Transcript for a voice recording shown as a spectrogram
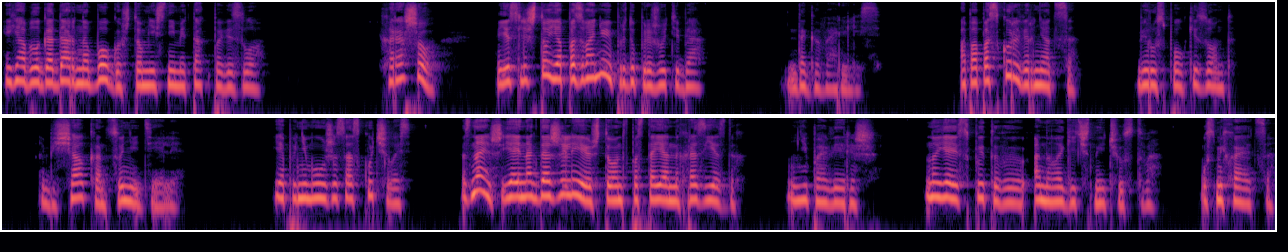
И я благодарна Богу, что мне с ними так повезло. Хорошо. Если что, я позвоню и предупрежу тебя. Договорились. А папа скоро вернется? Беру с полки зонт. Обещал к концу недели. Я по нему уже соскучилась. Знаешь, я иногда жалею, что он в постоянных разъездах. Не поверишь, но я испытываю аналогичные чувства. Усмехается.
